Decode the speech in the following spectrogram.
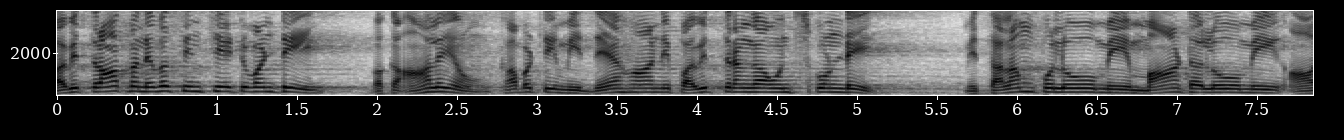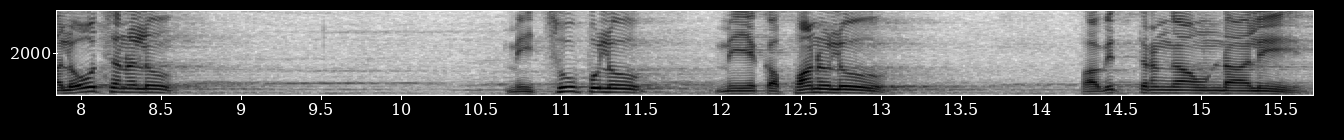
పవిత్రాత్మ నివసించేటువంటి ఒక ఆలయం. కాబట్టి మీ దేహాన్ని పవిత్రంగా ఉంచుకోండి. మీ తలంపులు మీ మాటలు మీ ఆలోచనలు మీ చూపులు మీ యొక్క పనులు పవిత్రంగా ఉండాలి.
